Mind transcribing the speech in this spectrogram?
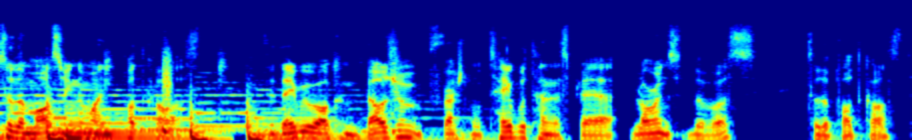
to the Mastering the Mind podcast. Today we welcome Belgium professional table tennis player Laurens de Vos to the podcast.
